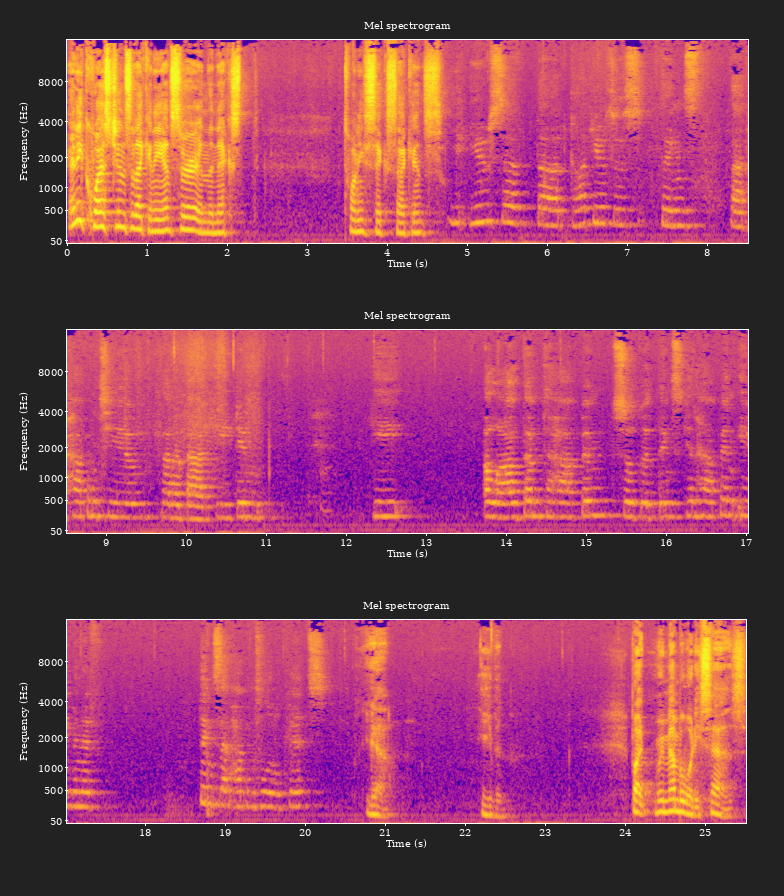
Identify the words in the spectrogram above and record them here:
Any questions that I can answer in the next 26 seconds? You, you said that God uses things that happen to you that are bad. He didn't. He allowed them to happen so good things can happen, even if things that happen to little kids. Yeah, even. But remember what he says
